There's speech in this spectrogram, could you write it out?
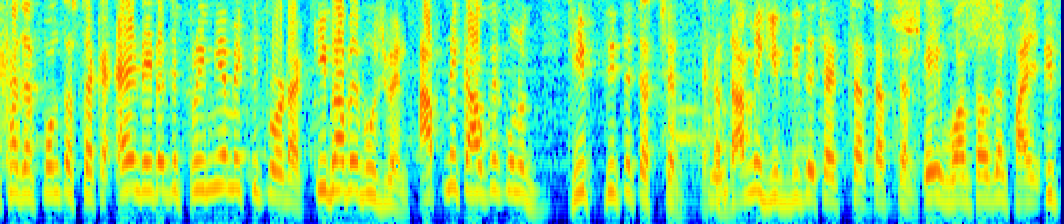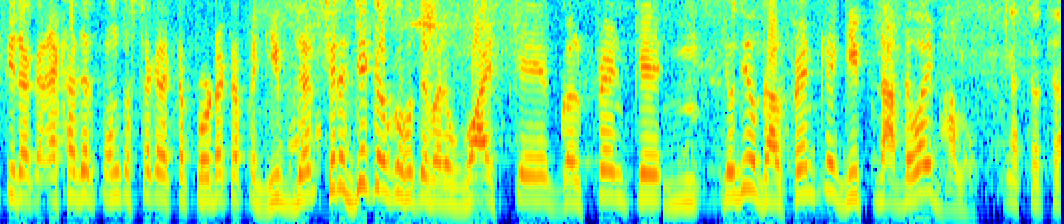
এক হাজার পঞ্চাশ টাকা। এন্ড এটা যে প্রিমিয়াম একটি প্রোডাক্ট কীভাবে বুঝবেন? আপনি কাউকে কোনো গিফট দিতে চাচ্ছেন একটা দামি গিফট দিতে চাচ্ছেন এই ওয়ান থাউজেন্ড ফাইভ ফিফটি টাকার এক হাজার পঞ্চাশ টাকার একটা প্রোডাক্ট আপনি গিফট দেন সেটা যে কাউকে হতে পারে ওয়াইফকে গার্লফ্রেন্ডকে যদিও গার্লফ্রেন্ডকে গিফট না দেওয়াই ভালো। আচ্ছা আচ্ছা।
